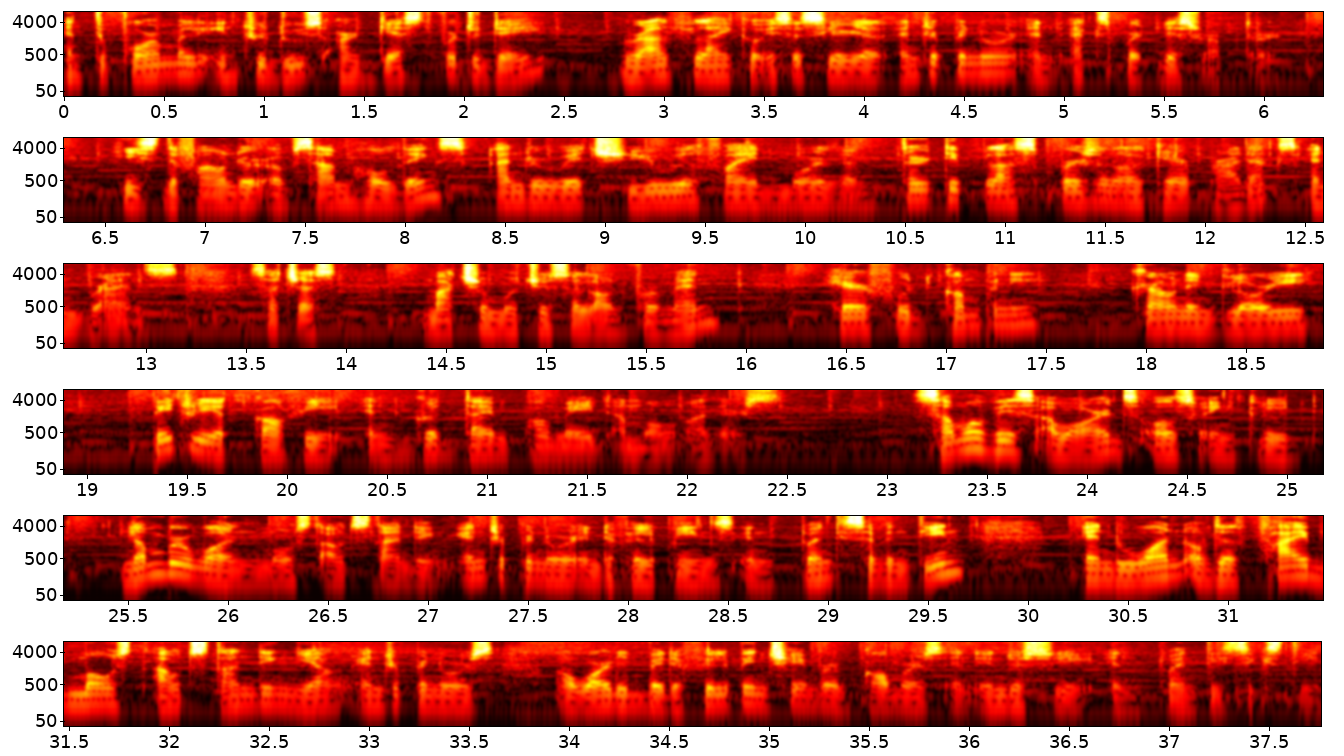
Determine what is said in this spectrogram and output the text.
And to formally introduce our guest for today, Ralph Layco is a serial entrepreneur and expert disruptor. He's the founder of Sam Holdings, under which you will find more than 30 plus personal care products and brands such as Macho Mucho Salon for Men, Hair Food Company, Crown and Glory, Patriot Coffee, and Good Time Pomade, among others. Some of his awards also include number one most outstanding entrepreneur in the Philippines in 2017 and one of the five most outstanding young entrepreneurs awarded by the Philippine Chamber of Commerce and Industry in 2016.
